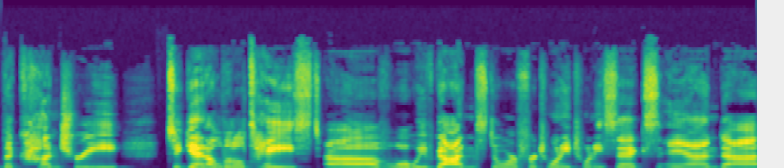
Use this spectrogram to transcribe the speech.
the country to get a little taste of what we've got in store for 2026 and uh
